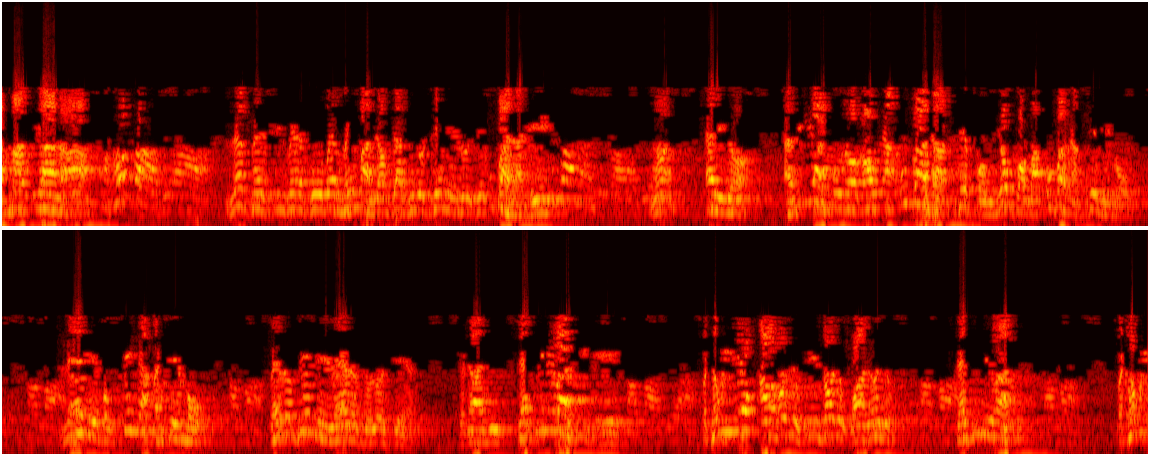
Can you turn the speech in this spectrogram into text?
အမှန်တရားလားဟုတ်ပါဗျာလက်ပဲကြည့်ပဲကိုယ်ပဲမိမကြောက်ကြပြီးလို့ထင်နေလို့ရှိရင်ဥပါဒာကြီးမှန်ပါဗျာနော်အဲ့ဒီတော့အရိယဘုရောကောင်းများဥပါဒာဖြစ်ပုံရုပ်ပေါ်မှာဥပါဒာဖြစ်နေပုံမှန်ပါလဲနေပုံသိညာမရှင်းပုံမှန်ပါဘယ်လိုဖြစ်နေလဲလို့ဆိုလို့ရှိရင်စကားကြီးဓာတ်ကြီးပါရှိတယ်မှန်ပါဗျာပထဝီရုပ်အာဘောတို့သိသောတို့ဝါရောတို့မှန်ပါဓာတ်ကြီးပါမှန် ပါပထဝီ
